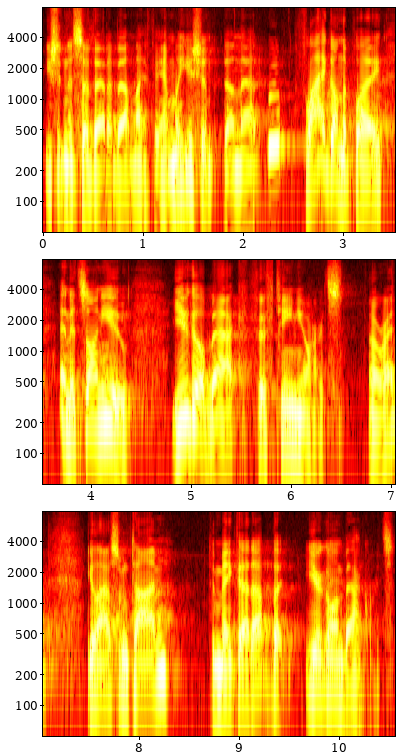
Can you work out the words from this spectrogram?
You shouldn't have said that about my family. You shouldn't have done that. Whoop, flag on the play, and it's on you. You go back 15 yards, all right? You'll have some time to make that up, but you're going backwards.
